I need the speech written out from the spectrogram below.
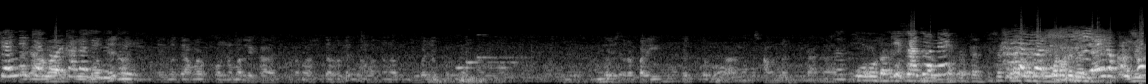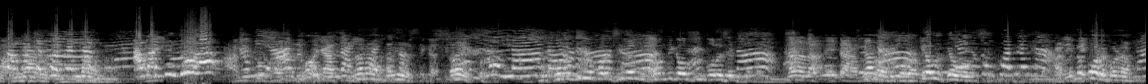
টেনে টেনে ওইখানে নিয়ে গেছি এর মধ্যে আমার ফোন নাম্বার লেখা আছে কোনো অসুবিধা হলে আমার সঙ্গে আপনি যোগাযোগ করবেন আমি হেল্প করব আর সামনে টাকা আমার কিন্তু পরে পরে না,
